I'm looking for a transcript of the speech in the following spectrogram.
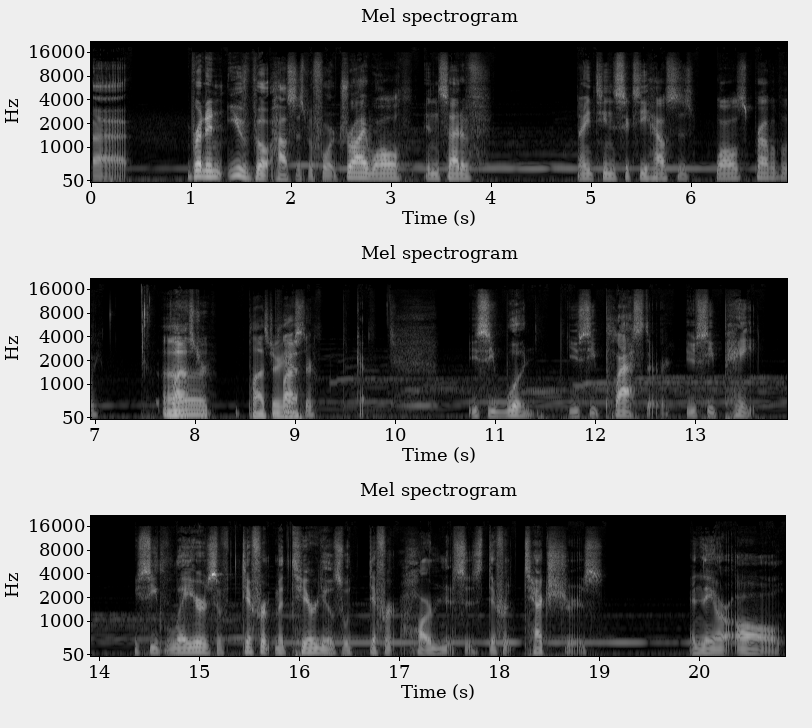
uh brendan you've built houses before. Drywall inside of 1960 houses walls probably? Plaster. Uh, plaster, plaster? Okay. You see wood you see plaster you see paint you see layers of different materials with different hardnesses different textures and they are all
